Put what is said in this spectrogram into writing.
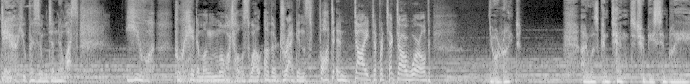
dare you presume to know us? You, who hid among mortals while other dragons fought and died to protect our world. You're right. I was content to be simply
